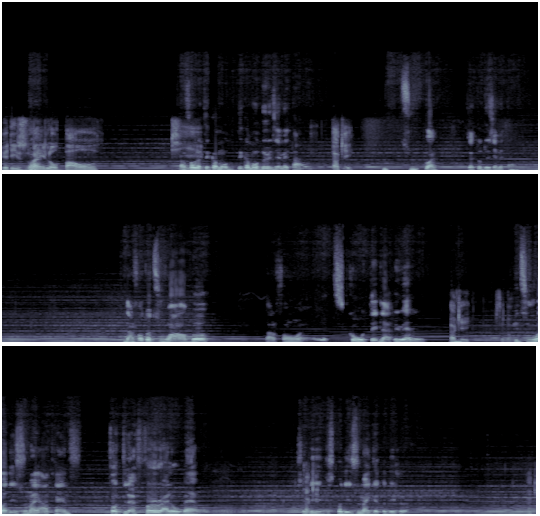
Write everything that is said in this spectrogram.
Il y a des humains Ouais. l'autre bord. Dans le fond, là, t'es comme, au- t'es comme au deuxième étage. Ok. Tu, ouais, vous êtes au deuxième étage. Dans le fond, toi, tu vois en bas, dans le fond, euh, le petit côté de la ruelle. Ok. C'est bon. Puis tu vois des humains en train de foutre le feu à l'auberge. C'est Ok. des- c'est pas des humains que t'as déjà. Ok.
